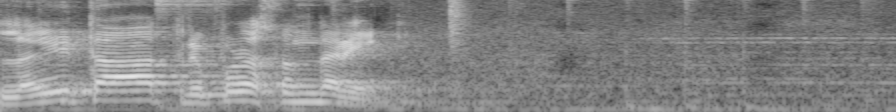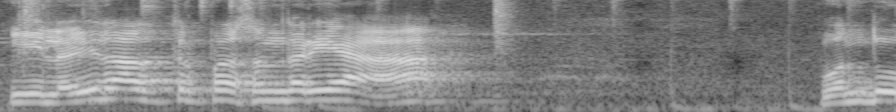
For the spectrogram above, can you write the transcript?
ಲಲಿತಾ ತ್ರಿಪುರ ಸುಂದರಿ. ಈ ಲಲಿತಾ ತ್ರಿಪುರ ಸುಂದರಿಯ ಒಂದು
